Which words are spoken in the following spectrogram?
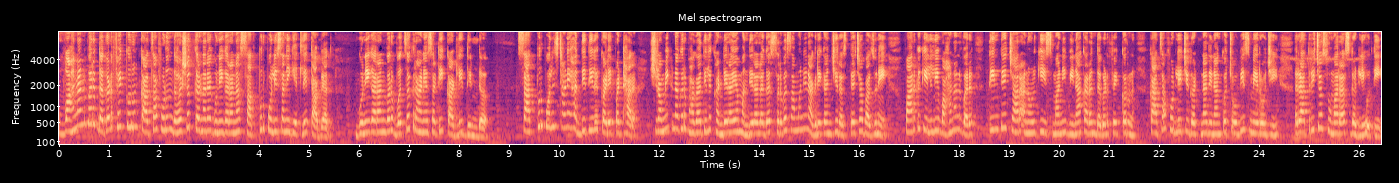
वाहनांवर दगडफेक करून काचा फोडून दहशत करणाऱ्या गुन्हेगारांना सातपूर पोलिसांनी घेतले ताब्यात. गुन्हेगारांवर वचक राहण्यासाठी काढली धिंड सातपूर पोलीस ठाणे हद्दीतील कडेपठार श्रमिक नगर भागातील खंडेराया मंदिरालगत सर्वसामान्य नागरिकांची रस्त्याच्या बाजूने पार्क केलेली वाहनांवर तीन ते चार अनोळखी इस्मानी विनाकारण दगडफेक करून काचा फोडल्याची घटना दिनांक चोवीस मे रोजी रात्रीच्या सुमारास घडली होती.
